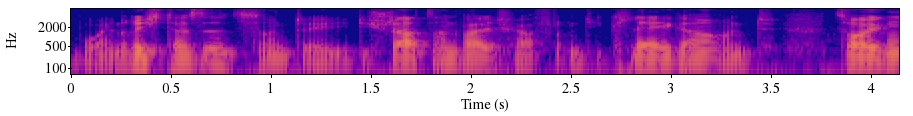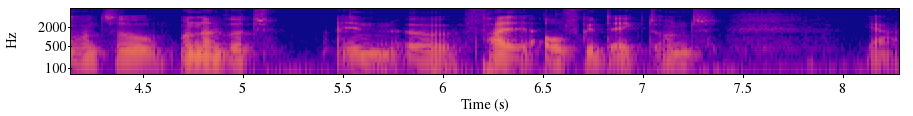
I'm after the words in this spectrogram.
wo ein Richter sitzt und die, die Staatsanwaltschaft und die Kläger und Zeugen und so. Und dann wird ein äh, Fall aufgedeckt und ja,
